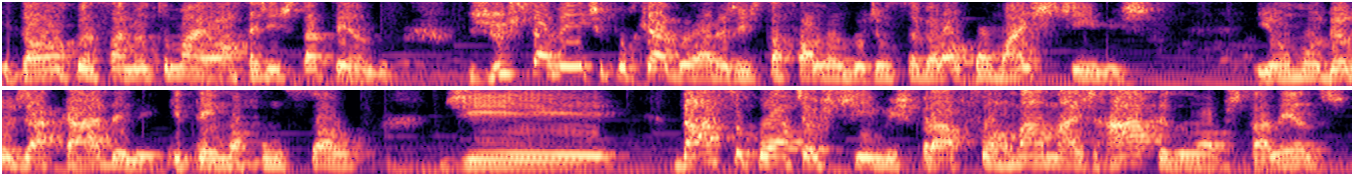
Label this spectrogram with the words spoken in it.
Então é um pensamento maior que a gente está tendo. Justamente porque agora a gente está falando de um CBLOL com mais times e um modelo de academy que tem uma função de dar suporte aos times para formar mais rápido novos talentos,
